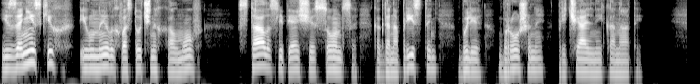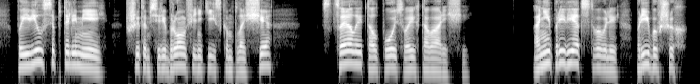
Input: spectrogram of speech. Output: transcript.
Из-за низких и унылых восточных холмов Встало слепящее солнце, когда на пристань были брошены причальные канаты. Появился Птолемей в шитом серебром финикийском плаще с целой толпой своих товарищей. Они приветствовали прибывших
